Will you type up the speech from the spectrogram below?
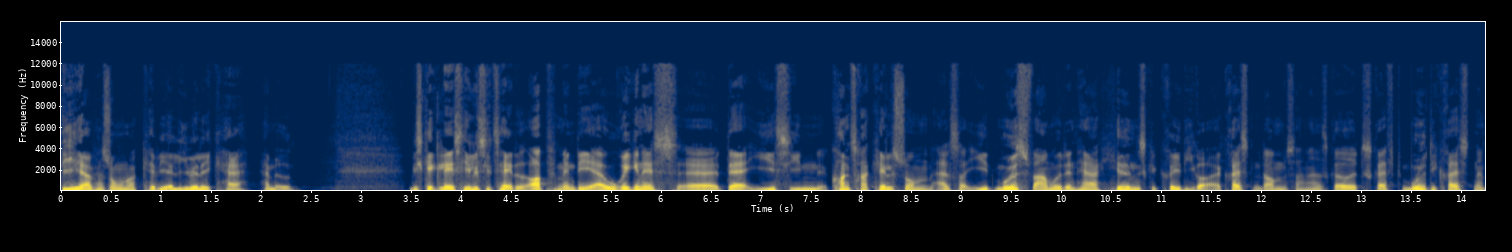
de her personer kan vi alligevel ikke have, have med. Vi skal ikke læse hele citatet op, men det er Origenes, øh, der i sin Contra Celsum, altså i et modsvar mod den her hedenske kritiker af kristendommen, som havde skrevet et skrift mod de kristne,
